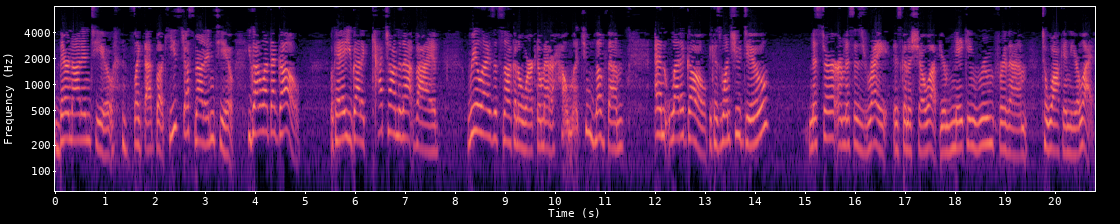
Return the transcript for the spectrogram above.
they're not into you. it's like that book. He's just not into you. You gotta let that go. Okay? You gotta catch on to that vibe, realize it's not gonna work no matter how much you love them, and let it go. Because once you do, Mr. or Mrs. Right is gonna show up. You're making room for them to walk into your life.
